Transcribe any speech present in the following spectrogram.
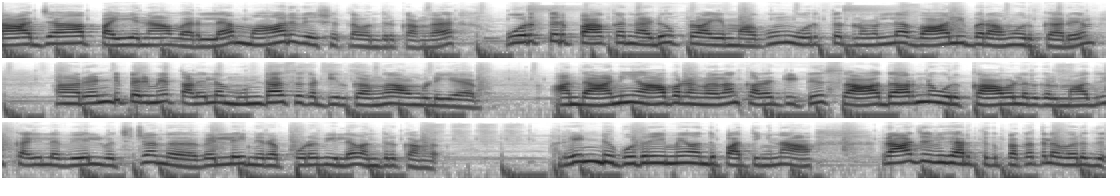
ராஜா பையனா வரல. மாறு வேஷத்தில் வந்திருக்காங்க. ஒருத்தர் பார்க்க நடுப்பிராயமாகவும் ஒருத்தர் நல்ல வாலிபராகவும் இருக்கார். ரெண்டு பேருமே தலையில் முண்டாசு கட்டியிருக்காங்க. அவங்களுடைய அந்த அணி ஆபரணங்களெல்லாம் கலட்டிட்டு சாதாரண ஒரு காவலர்கள் மாதிரி கையில் வேல் வச்சுட்டு அந்த வெள்ளை நிற புறவியில் வந்திருக்காங்க. ரெண்டு குதிரையுமே வந்து பார்த்தீங்கன்னா ராஜவிகாரத்துக்கு பக்கத்தில் வருது.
